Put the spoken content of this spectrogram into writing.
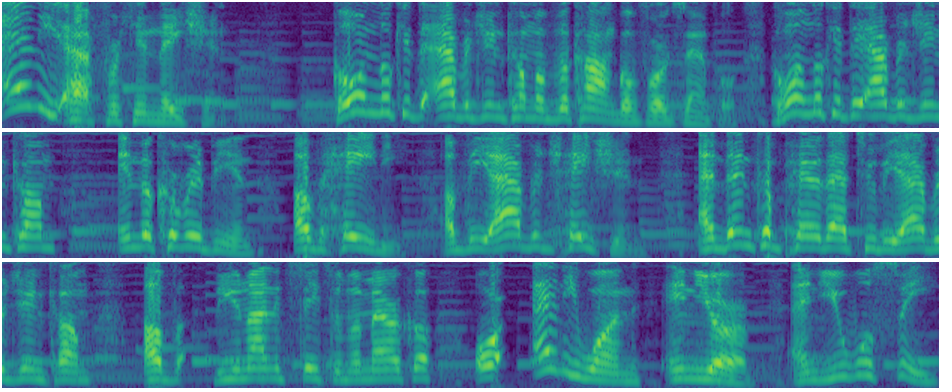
any African nation. Go and look at the average income of the Congo, for example. Go and look at the average income in the Caribbean of Haiti, of the average Haitian, and then compare that to the average income of the United States of America or anyone in Europe, and you will see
